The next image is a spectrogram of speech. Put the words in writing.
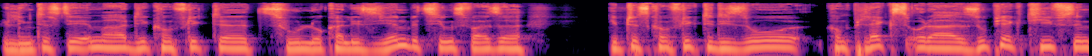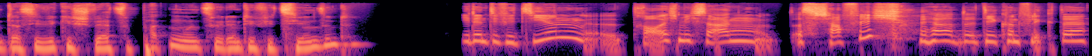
Gelingt es dir immer, die Konflikte zu lokalisieren, beziehungsweise gibt es Konflikte, die so komplex oder subjektiv sind, dass sie wirklich schwer zu packen und zu identifizieren sind? Identifizieren, äh, traue ich mich sagen, das schaffe ich, ja, die Konflikte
